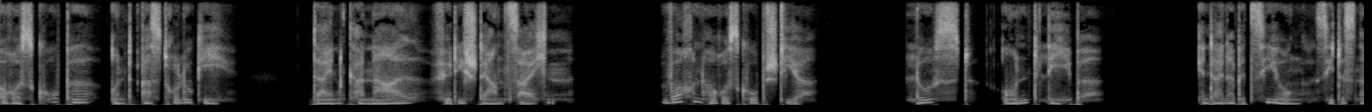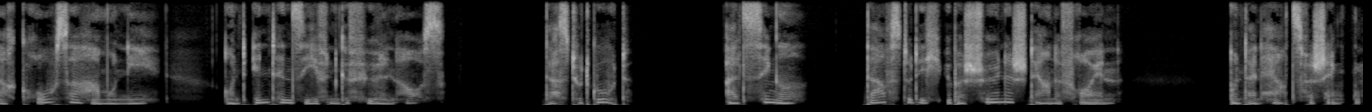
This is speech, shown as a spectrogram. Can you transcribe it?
Horoskope und Astrologie. Dein Kanal für die Sternzeichen. Wochenhoroskop Stier. Lust und Liebe. In deiner Beziehung sieht es nach großer Harmonie und intensiven Gefühlen aus. Das tut gut. Als Single darfst du dich über schöne Sterne freuen und dein Herz verschenken.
